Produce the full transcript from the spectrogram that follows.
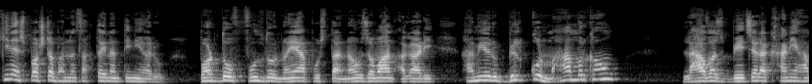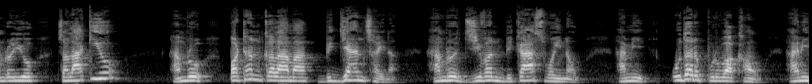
किन स्पष्ट भन्न सक्दैनन् तिनीहरू? बढ्दो फुल्दो नयाँ पुस्ता नौजवान अगाडि हामीहरू बिल्कुल महामूर्ख हौ। लावज बेचेर खाने हाम्रो यो चलाकी हो। हाम्रो पठन कलामा विज्ञान छैन। हाम्रो जीवन विकास होइनौँ। हामी उदरपूर्वक हौँ हामी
